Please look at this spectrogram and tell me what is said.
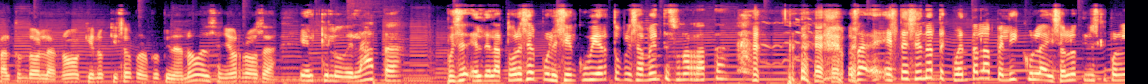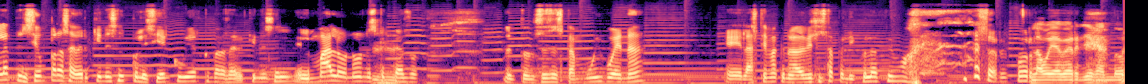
Falta un dólar. No, ¿quién no quiso poner propina? No, el señor Rosa. El que lo delata. Pues el delator es el policía encubierto, precisamente, es una rata. o sea, esta escena te cuenta la película y solo tienes que poner la atención para saber quién es el policía encubierto, para saber quién es el, el malo, ¿no? En este caso. Entonces está muy buena. Eh, lástima que no hayas visto esta película, primo. Sorry por, La voy a ver llegando.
